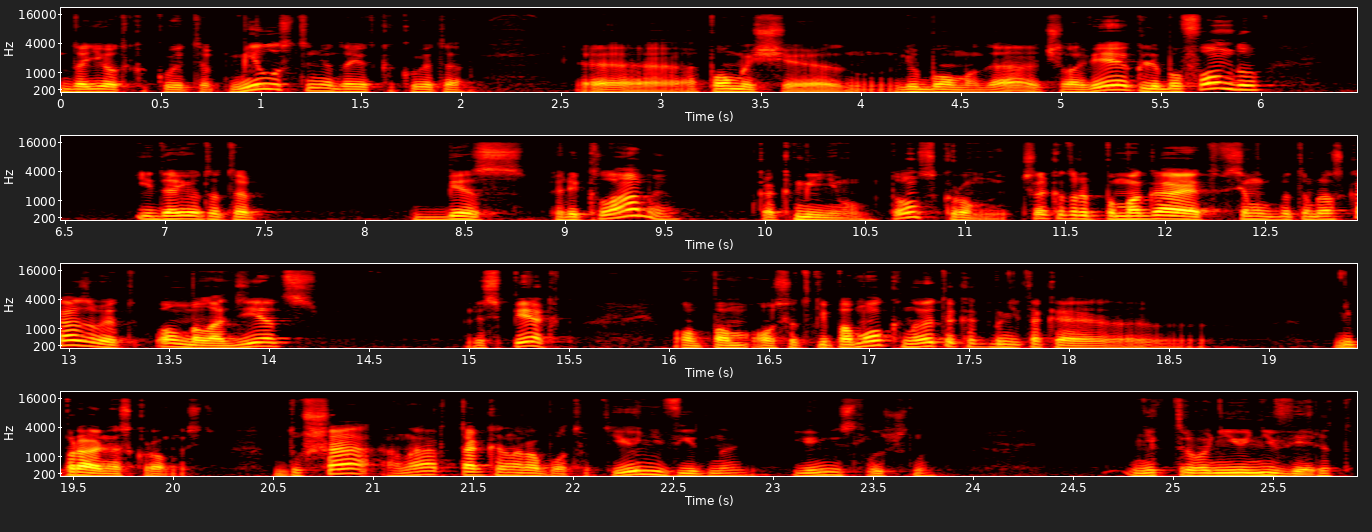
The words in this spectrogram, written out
дает какую-то милостыню, дает какую-то э, помощь э, любому да, человеку, любому фонду, и дает это без рекламы, как минимум, то он скромный. Человек, который помогает, всем об этом рассказывает, он молодец, респект, он, пом- он все-таки помог, но это как бы не такая э, неправильная скромность. Душа, она так она работает. Ее не видно, ее не слышно. Некоторые в нее не верят.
